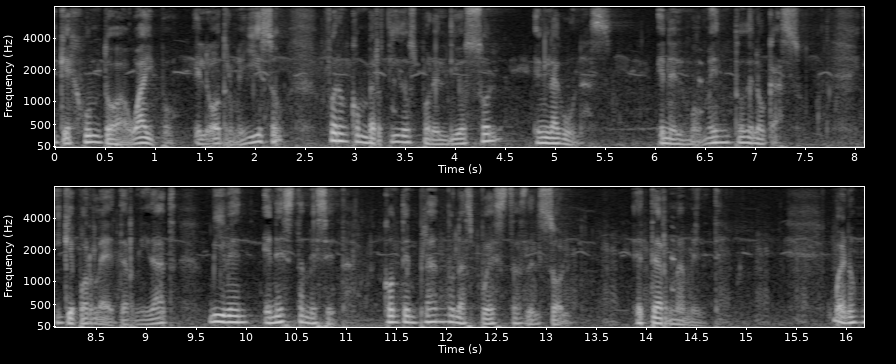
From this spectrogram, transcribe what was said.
y que junto a Huaypo, el otro mellizo, fueron convertidos por el dios Sol en lagunas, en el momento del ocaso, y que por la eternidad viven en esta meseta, contemplando las puestas del sol, eternamente. Bueno,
